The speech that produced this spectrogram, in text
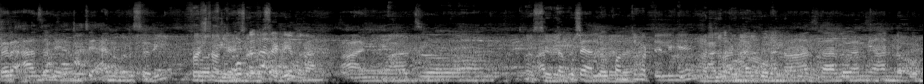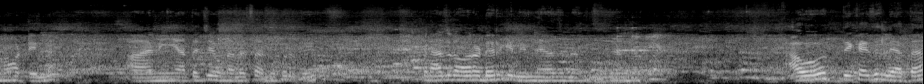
तर आज आहे आमची ॲनिव्हर्सरी फर्स्टसाठी बघा. आणि आज अं, आत्ता कुठे आलो? कोणतं हॉटेल हे? अन्नपूर्णा. आता आलो आम्ही अन्नपूर्णा हॉटेलला आणि आता जेवणाला चालू करतोय. पण अजून ऑर्डर केलेली नाही अजून. अहो ते काय झाले आता?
